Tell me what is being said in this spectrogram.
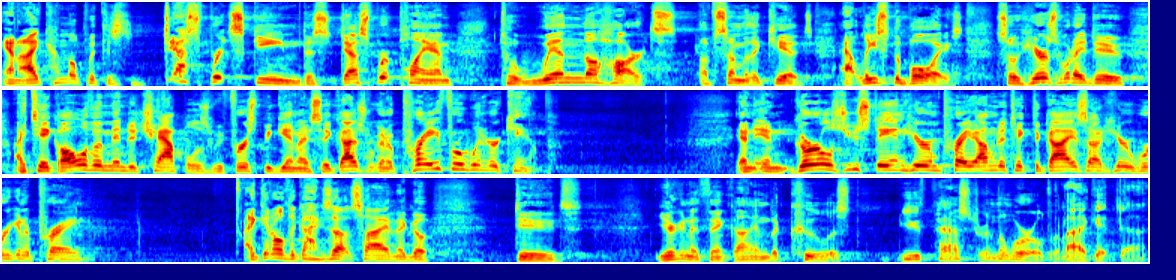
and I come up with this desperate scheme, this desperate plan to win the hearts of some of the kids, at least the boys. So here's what I do I take all of them into chapel as we first begin. I say, guys, we're going to pray for winter camp. And, and girls, you stand here and pray. I'm going to take the guys out here. We're going to pray. I get all the guys outside and I go, dudes, you're going to think I am the coolest youth pastor in the world when I get done.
